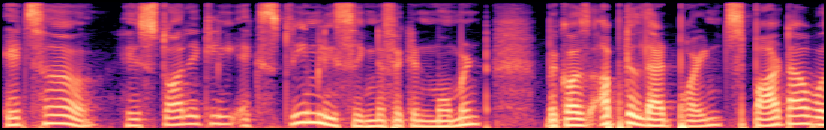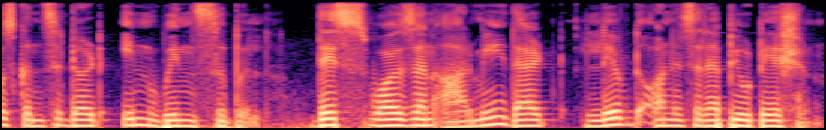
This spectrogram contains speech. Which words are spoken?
It's a historically extremely significant moment because up till that point, Sparta was considered invincible. This was an army that lived on its reputation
